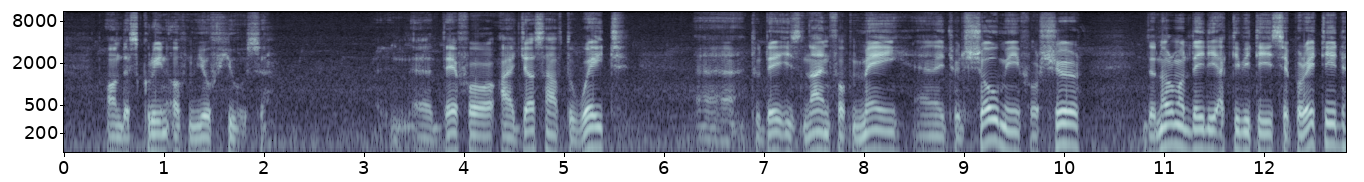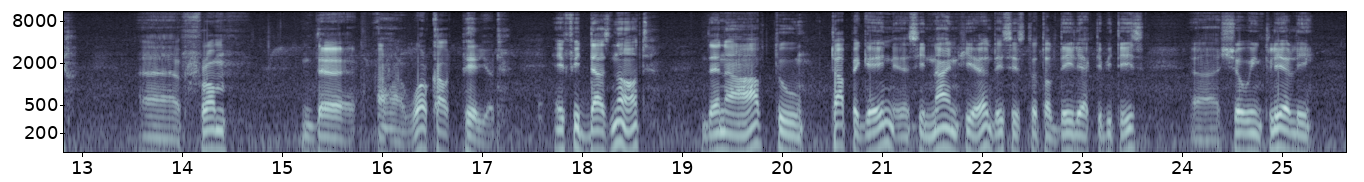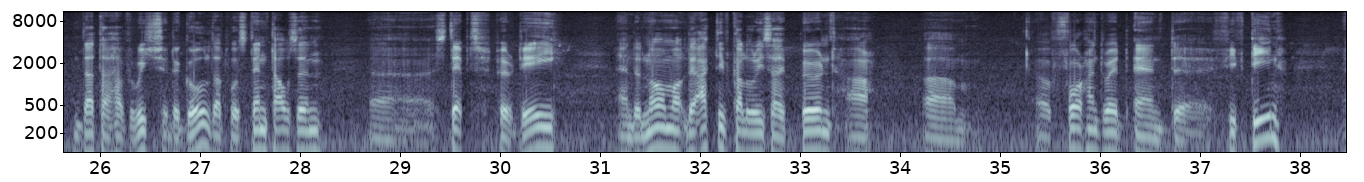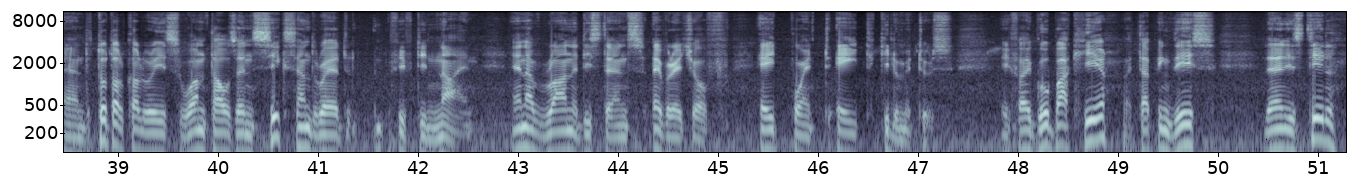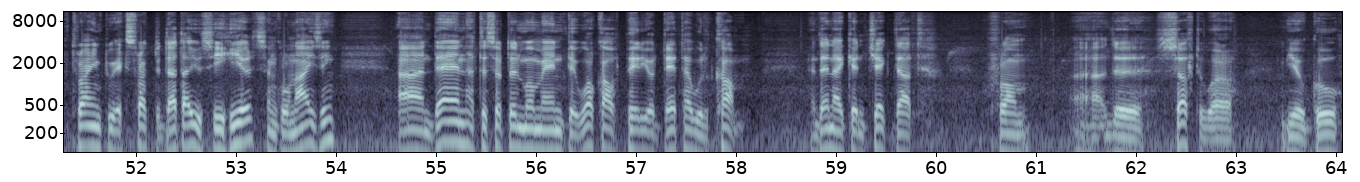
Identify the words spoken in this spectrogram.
on the screen of MioFuse. Uh, therefore, I just have to wait. Uh, today is 9th of May and it will show me for sure the normal daily activity separated uh, from the uh, workout period. If it does not, then I have to tap again. You see 9 here. This is total daily activities, uh, showing clearly that I have reached the goal. That was 10,000 uh, steps per day. And the normal, the active calories I burned are um, uh, 415 and total calories 1659 and I've run a distance average of 8.8 kilometers if I go back here by tapping this, then it's still trying to extract the data you see here, synchronizing. And then at a certain moment, the workout period data will come. And then I can check that from uh, the software MioGo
